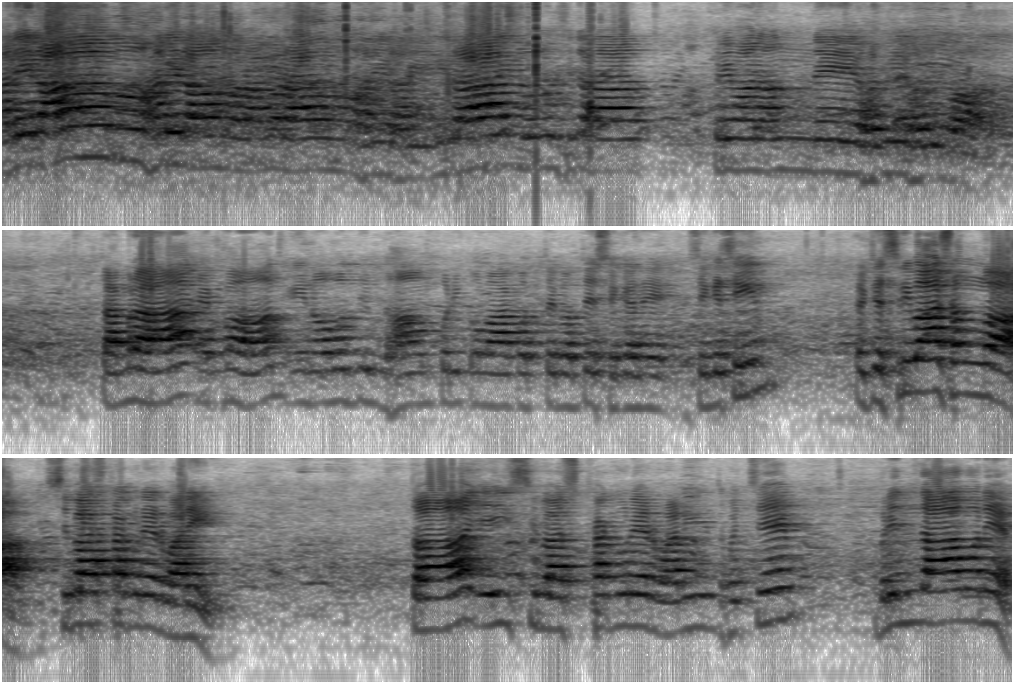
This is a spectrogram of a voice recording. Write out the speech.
হরে রাম হরে রাম রাম রাম, হরে হরে। সীতারাম প্রেমানন্দে হরি হরি বল। আমরা এখন এই নবদ্বীপ ধাম পরিক্রমা করতে করতে সেখানে শিখেছি হচ্ছে শ্রীবাসঙ্গ শিবাস ঠাকুরের বাড়ি। তা এই শিবাস ঠাকুরের বাড়ি হচ্ছে বৃন্দাবনের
